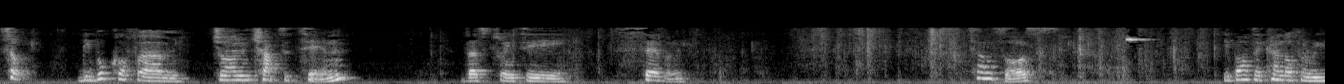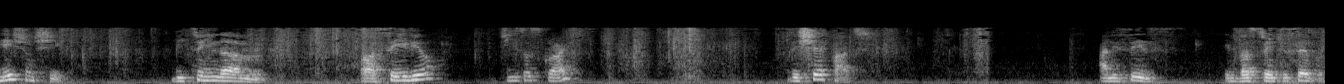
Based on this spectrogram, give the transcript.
So the book of um, John chapter 10 verse 27 tells us about a kind of a relationship between um, our Savior, Jesus Christ, the shepherd. And it says in verse 27,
